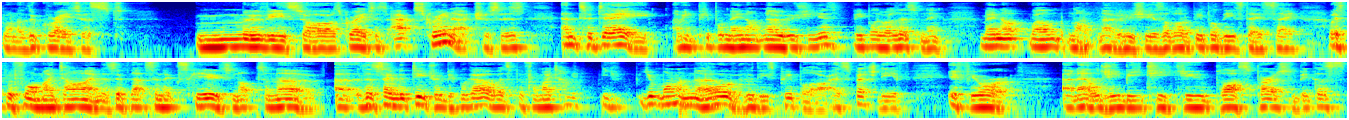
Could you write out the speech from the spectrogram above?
one of the greatest movie stars, greatest act, screen actresses. And today, I mean, people may not know who she is. People who are listening may not, well, not know who she is. A lot of people these days say, it's before my time, as if that's an excuse not to know. Uh, the same with Dietrich. People go, oh, it's before my time. You, you want to know who these people are, especially if, if you're an LGBTQ plus person, because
